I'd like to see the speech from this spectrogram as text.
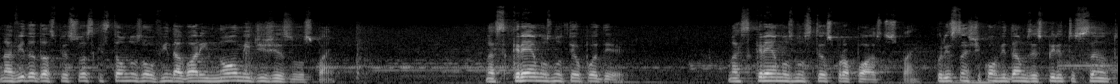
na vida das pessoas que estão nos ouvindo agora em nome de Jesus, Pai. Nós cremos no teu poder. Nós cremos nos teus propósitos, Pai. Por isso nós te convidamos, Espírito Santo,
